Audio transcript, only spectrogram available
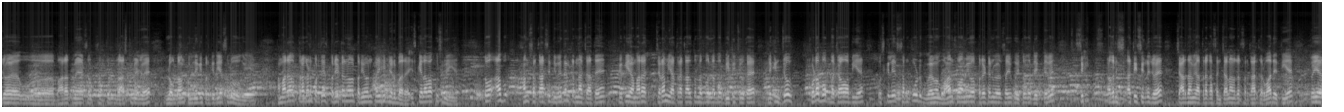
जो है भारत में संपूर्ण राष्ट्र में जो है लॉकडाउन खुलने की प्रक्रिया शुरू हो गई है। हमारा उत्तराखंड प्रदेश पर्यटन और परिवहन पर ही निर्भर है, इसके अलावा कुछ नहीं है। तो अब हम सरकार से निवेदन करना चाहते हैं, क्योंकि हमारा चरम यात्रा काल तो लगभग लगभग बीत ही चुका है, लेकिन जो थोड़ा बहुत बचाव अभी है उसके लिए संपूर्ण वाहन स्वामी और पर्यटन व्यवसायियों के हितों को देखते हुए शीघ्र अगर अति शीघ्र जो है चार धाम यात्रा का संचालन अगर सरकार करवा देती है तो ये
